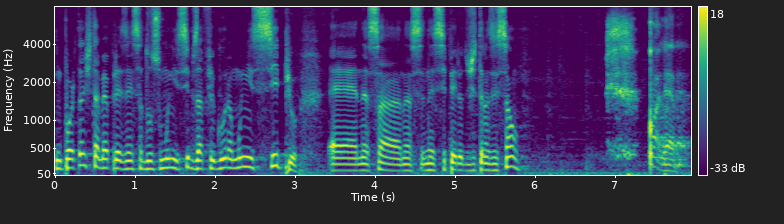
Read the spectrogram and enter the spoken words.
Importante também a presença dos municípios, a figura município é, nessa, nessa, nesse período de transição? Olha,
